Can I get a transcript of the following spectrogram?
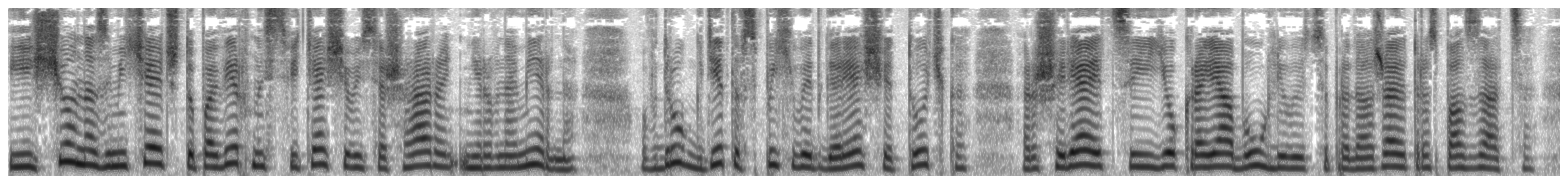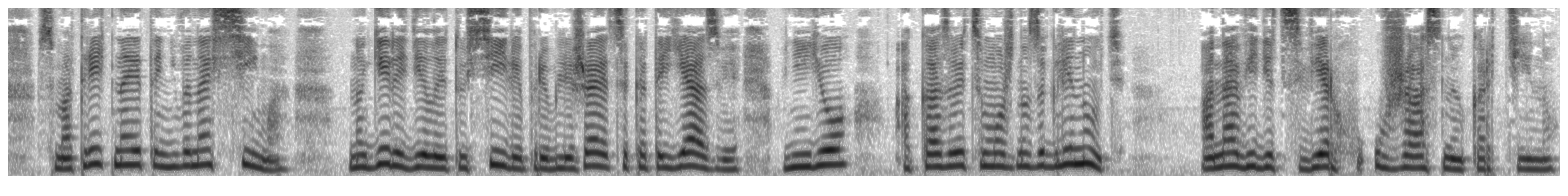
И еще она замечает, что поверхность светящегося шара неравномерна. Вдруг где-то вспыхивает горящая точка, расширяется, ее края обугливаются, продолжают расползаться. Смотреть на это невыносимо, но Гели делает усилия, приближается к этой язве. В нее, оказывается, можно заглянуть. Она видит сверху ужасную картину.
